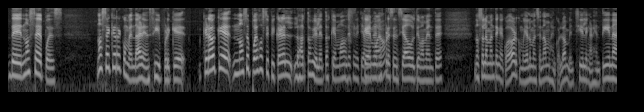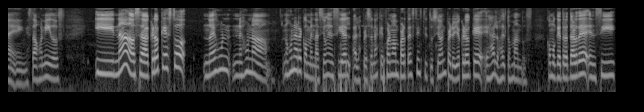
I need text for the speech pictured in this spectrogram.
de, no sé, pues, no sé qué recomendar en sí, porque creo que no se puede justificar el- los actos violentos que hemos, que Definitivamente hemos no. presenciado últimamente, no solamente en Ecuador, como ya lo mencionamos, en Colombia, en Chile, en Argentina, en Estados Unidos. Y nada, o sea, creo que esto no es, un, no es, una, no es una recomendación en sí a, las personas que forman parte de esta institución, pero yo creo que es a los altos mandos. Como que tratar de en sí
